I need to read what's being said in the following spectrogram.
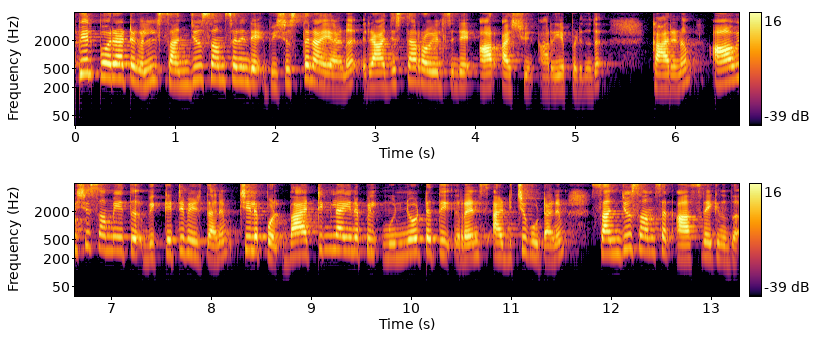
പി എൽ പോരാട്ടങ്ങളിൽ സഞ്ജു സാംസണിന്റെ വിശ്വസ്തനായാണ് രാജസ്ഥാൻ റോയൽസിന്റെ ആർ അശ്വിൻ അറിയപ്പെടുന്നത്. കാരണം ആവശ്യ സമയത്ത് വിക്കറ്റ് വീഴ്ത്താനും ചിലപ്പോൾ ബാറ്റിംഗ് ലൈനപ്പിൽ മുന്നോട്ടെത്തി റൺസ് അടിച്ചുകൂട്ടാനും സഞ്ജു സാംസൺ ആശ്രയിക്കുന്നത്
